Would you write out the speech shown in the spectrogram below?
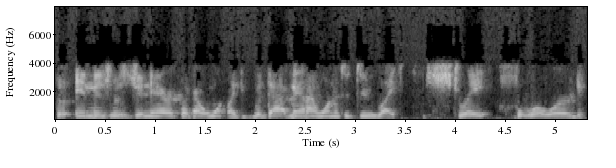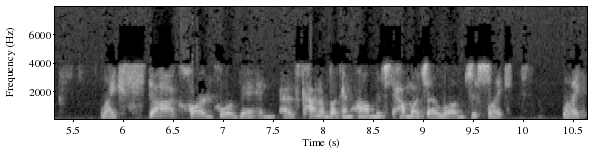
the image was generic. Like I want like with that man, I wanted to do like straightforward, like stock hardcore band as kind of like an homage to how much I love just like like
